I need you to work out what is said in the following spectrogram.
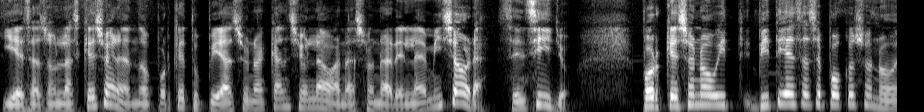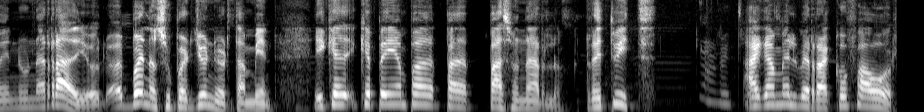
y esas son las que suenan, no porque tú pidas una canción la van a sonar en la emisora, sencillo. Porque sonó BTS hace poco sonó en una radio, eh, bueno, Super Junior también. ¿Y qué, qué pedían para sonarlo? Retweets. Hágame el berraco favor.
